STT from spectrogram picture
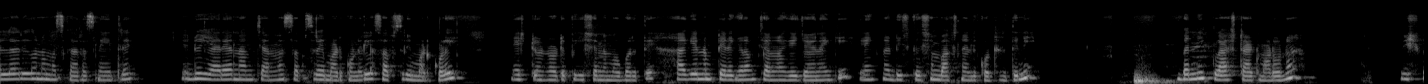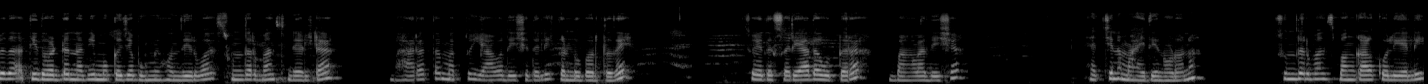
ಎಲ್ಲರಿಗೂ ನಮಸ್ಕಾರ ಸ್ನೇಹಿತರೆ. ಇನ್ನು ಯಾರ್ಯಾರು ನಮ್ಮ ಚಾನಲ್ ಸಬ್ಸ್ಕ್ರೈಬ್ ಮಾಡ್ಕೊಂಡಿಲ್ಲ ಸಬ್ಸ್ಕ್ರೈಬ್ ಮಾಡ್ಕೊಳ್ಳಿ. ನೆಕ್ಸ್ಟ್ ನೋಟಿಫಿಕೇಶನ್ ನಮಗೆ ಬರುತ್ತೆ. ಹಾಗೆ ನಮ್ಮ ಟೆಲಿಗ್ರಾಮ್ ಚಾನಲ್ಗೆ ಜಾಯ್ನ್ ಆಗಿ ಲಿಂಕ್ನ ಡಿಸ್ಕ್ರಿಪ್ಷನ್ ಬಾಕ್ಸ್ನಲ್ಲಿ ಕೊಟ್ಟಿರ್ತೀನಿ. ಬನ್ನಿ ಕ್ಲಾಸ್ ಸ್ಟಾರ್ಟ್ ಮಾಡೋಣ. ವಿಶ್ವದ ಅತಿ ದೊಡ್ಡ ನದಿ ಮುಖಜ ಭೂಮಿ ಹೊಂದಿರುವ ಸುಂದರ್ಬನ್ಸ್ ಡೆಲ್ಟಾ ಭಾರತ ಮತ್ತು ಯಾವ ದೇಶದಲ್ಲಿ ಕಂಡುಬರುತ್ತದೆ? ಸೊ ಇದಕ್ಕೆ ಸರಿಯಾದ ಉತ್ತರ ಬಾಂಗ್ಲಾದೇಶ. ಹೆಚ್ಚಿನ ಮಾಹಿತಿ ನೋಡೋಣ. ಸುಂದರ್ಬನ್ಸ್ ಬಂಗಾಳ ಕೊಲ್ಲಿಯಲ್ಲಿ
